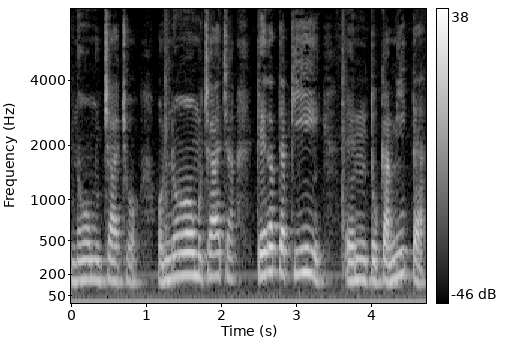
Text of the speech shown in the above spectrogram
no muchacho o no muchacha, quédate aquí en tu camita,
